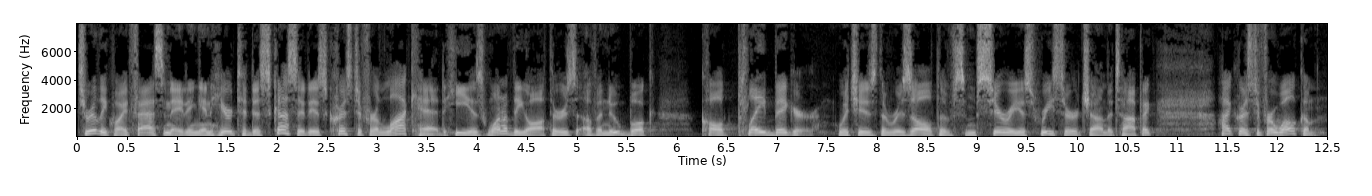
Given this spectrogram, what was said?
It's really quite fascinating, and here to discuss it is Christopher Lochhead. He is one of the authors of a new book called Play Bigger, which is the result of some serious research on the topic. Hi, Christopher. Welcome.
